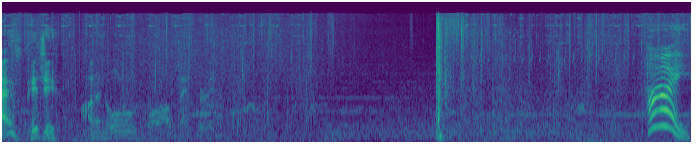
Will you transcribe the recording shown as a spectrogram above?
Have pity on an old war veteran. Hi!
